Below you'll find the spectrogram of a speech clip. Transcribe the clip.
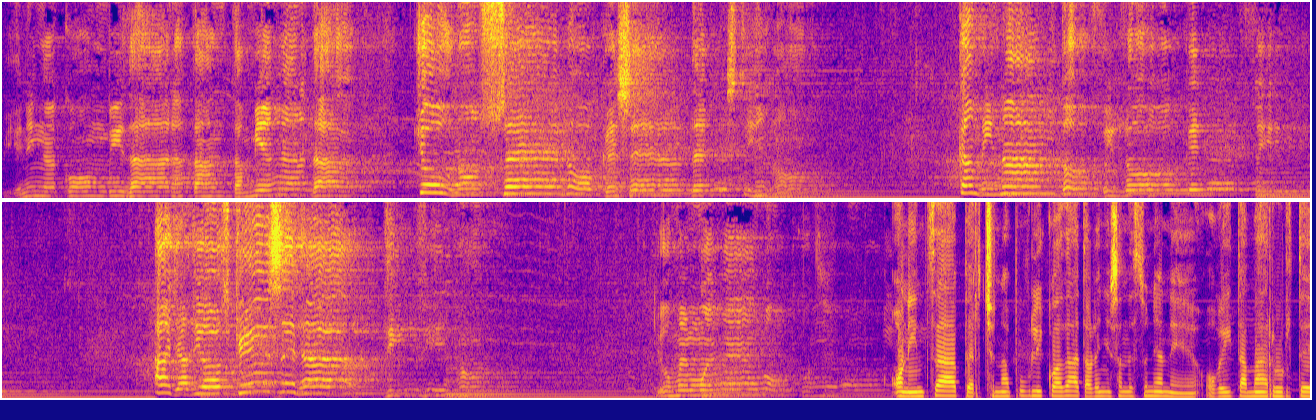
Vienen a convidar a tanta mierda. Yo no sé lo que es el destino. Caminando fui lo que fui. Haya Dios que será divino. Yo me muero como Onintza pertsona publikoa da, eta orain esan dezunean, e, hogeita hamar urte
